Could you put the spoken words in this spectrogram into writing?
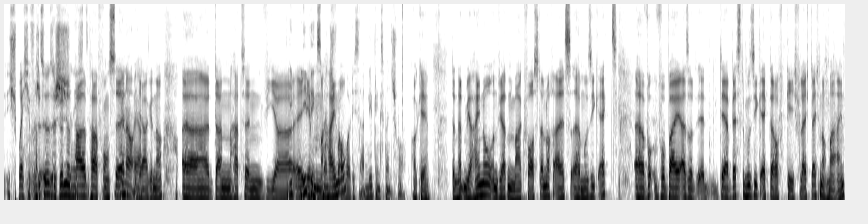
ich spreche Französisch. Je ne nicht. parle pas français. Genau, ja. genau. Äh, dann hatten wir Lieb eben Heino. wollte ich sagen. Lieblingsmenschfrau. Okay, dann hatten wir Heino und wir hatten Mark Forster noch als äh, Musikacts. Äh, wo, wobei, also äh, der beste Musikact, darauf gehe ich vielleicht gleich nochmal ein.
